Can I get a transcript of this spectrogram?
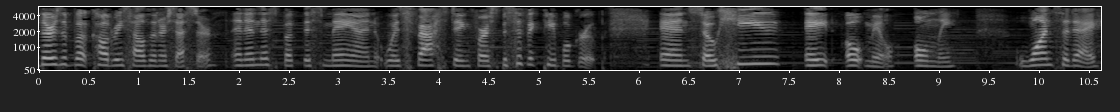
there's a book called Rees Howells Intercessor. And in this book, this man was fasting for a specific people group. And so he ate oatmeal only once a day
